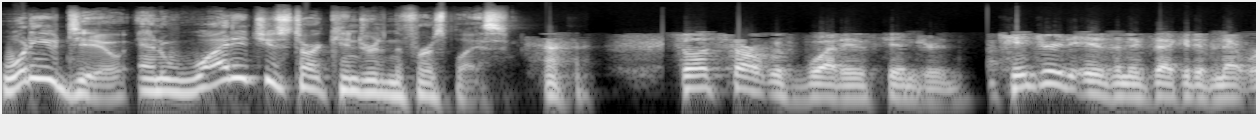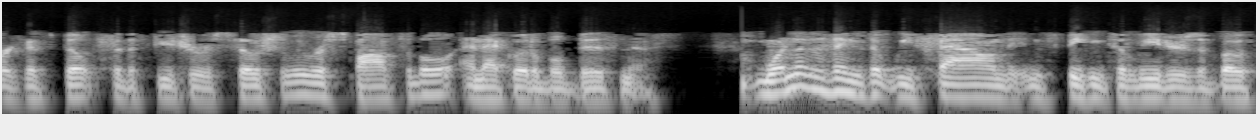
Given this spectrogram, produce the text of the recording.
What do you do, and why did you start Kindred in the first place? so let's start with what is Kindred. Kindred is an executive network that's built for the future of socially responsible and equitable business. One of the things that we found in speaking to leaders of both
